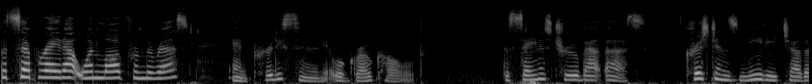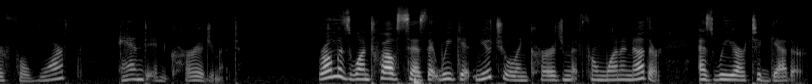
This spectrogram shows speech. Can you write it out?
But separate out one log from the rest, and pretty soon it will grow cold. The same is true about us. Christians need each other for warmth and encouragement. Romans 1:12 says that we get mutual encouragement from one another as we are together.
